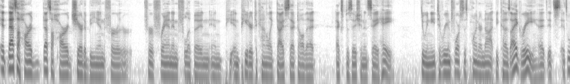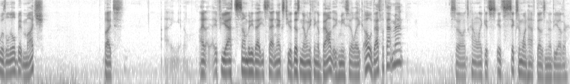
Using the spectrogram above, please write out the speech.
It, that's a hard. That's a hard chair to be in for for Fran and Philippa and and, P- and Peter to kind of like dissect all that exposition and say, hey, do we need to reinforce this point or not? Because I agree, it, it's it was a little bit much, but I, you know, I, if you ask somebody that you sat next to you doesn't know anything about it, he may say like, oh, that's what that meant. So it's kind of like it's it's six and one half dozen of the other.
